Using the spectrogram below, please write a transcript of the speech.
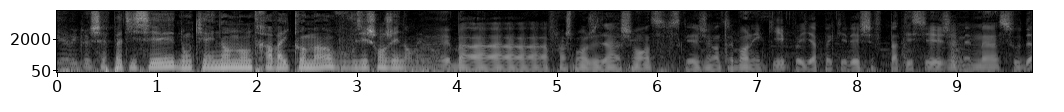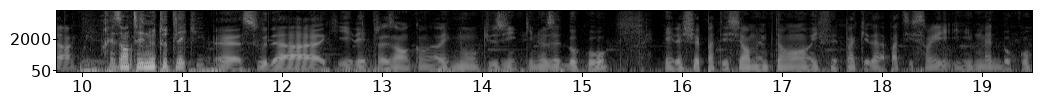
Et avec le chef pâtissier, donc il y a énormément de travail commun, vous vous échangez énormément et bah, Franchement, j'ai de la chance parce que j'ai une très bonne équipe. Il n'y a pas que les chefs pâtissiers, j'ai même euh, Souda. Présentez-nous toute l'équipe. Euh, Souda, qui est présent avec nous en cuisine, qui nous aide beaucoup. Et le chef pâtissier en même temps, il ne fait pas que de la pâtisserie, il m'aide beaucoup.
